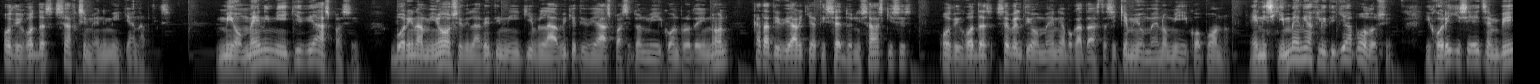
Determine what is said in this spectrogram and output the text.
οδηγώντας σε αυξημένη μυϊκή ανάπτυξη. Μειωμένη μυϊκή διάσπαση. Μπορεί να μειώσει δηλαδή τη μυϊκή βλάβη και τη διάσπαση των μυϊκών πρωτεϊνών κατά τη διάρκεια της έντονης άσκησης, οδηγώντας σε βελτιωμένη αποκατάσταση και μειωμένο μυϊκό πόνο. Ενισχυμένη αθλητική απόδοση. Η χορήγηση HMB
